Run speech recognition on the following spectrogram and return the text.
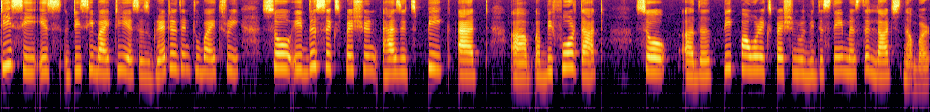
Tc is Tc by Ts is greater than 2 by 3, so it, this expression has its peak at uh, before that. So, uh, the peak power expression will be the same as the large snubber.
